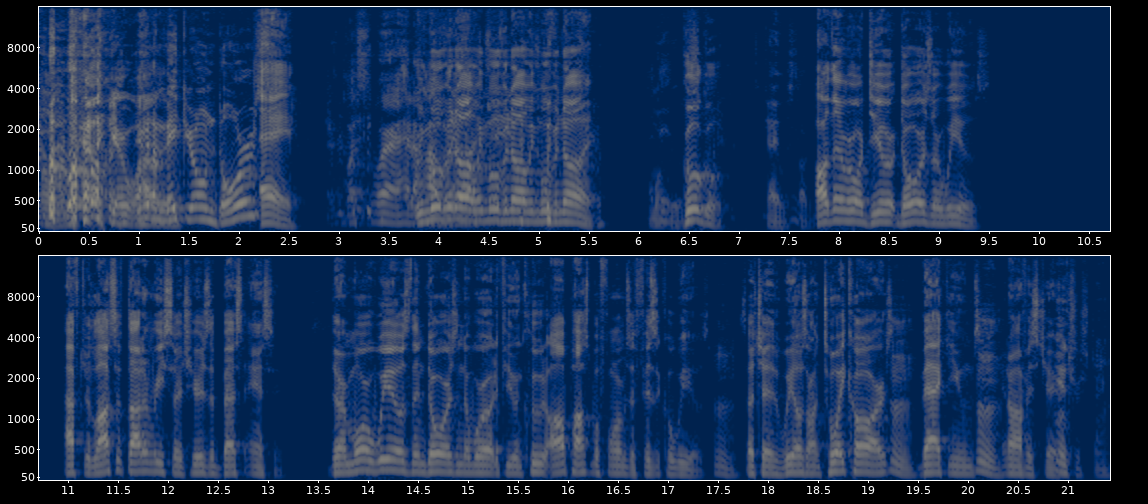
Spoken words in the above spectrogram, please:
Oh God, you're you're gonna make your own doors. Hey, I swear I had a we Hot moving on. We like moving on. We moving on. Google. Okay, let's talk. Are there more do- doors or wheels? After lots of thought and research, here's the best answer. There are more wheels than doors in the world if you include all possible forms of physical wheels, such as wheels on toy cars, Hmm. vacuums, Hmm. and office chairs. Interesting.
